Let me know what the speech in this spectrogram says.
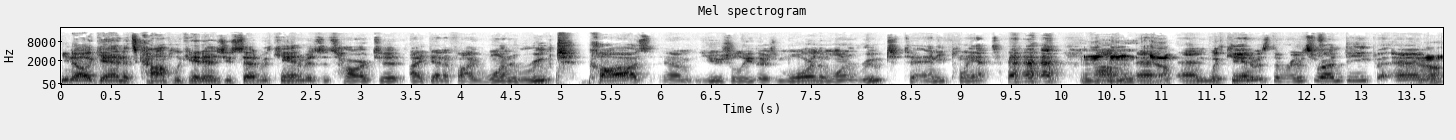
you know, again, it's complicated, as you said, with cannabis. It's hard to identify one root cause. Um, usually there's more than one root to any plant. mm-hmm. um, and, yeah. and, with cannabis, the roots run deep and, yeah.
